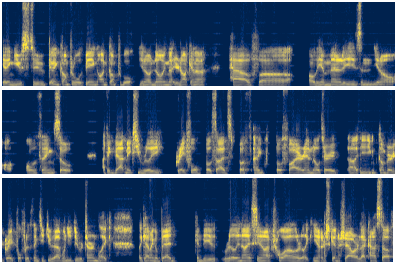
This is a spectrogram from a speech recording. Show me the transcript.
getting used to getting comfortable with being uncomfortable. You know, knowing that you're not gonna have uh, all the amenities and you know all, all the things. So I think that makes you really grateful both sides both i think both fire and military uh, you can become very grateful for the things you do have when you do return like like having a bed can be really nice, you know, after a while, or like, you know, just getting a shower, that kind of stuff.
